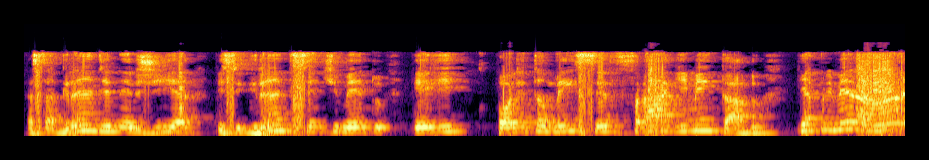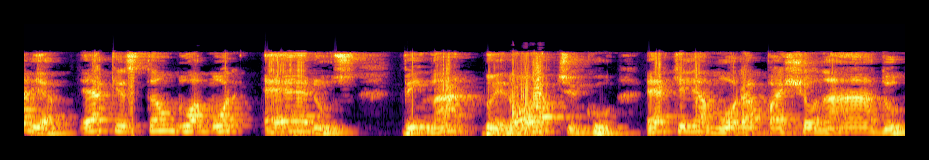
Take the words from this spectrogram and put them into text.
essa grande energia, esse grande sentimento, ele pode também ser fragmentado. E a primeira área é a questão do amor eros vem lá do erótico, é aquele amor apaixonado,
